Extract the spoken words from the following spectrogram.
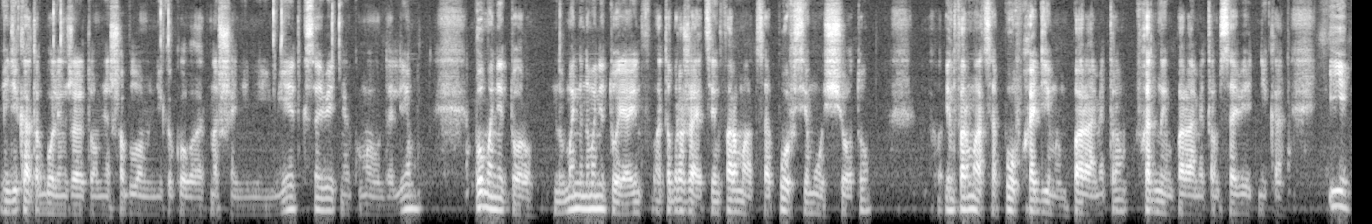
Индикатор Боллинджера это у меня шаблону никакого отношения не имеет к советнику, мы удалим. По монитору. На мониторе отображается информация по всему счету, информация по входимым параметрам, входным параметрам советника и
